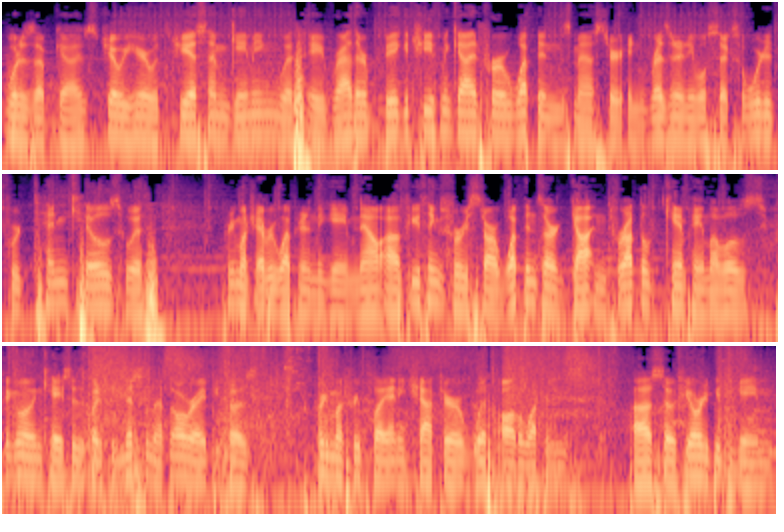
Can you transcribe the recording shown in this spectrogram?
What is up guys? Joey here with GSM Gaming with a rather big achievement guide for Weapons Master in Resident Evil 6 awarded for 10 kills with pretty much every weapon in the game. Now a few things before we start. Weapons are gotten throughout the campaign levels. Pick them up in cases, but if you miss them that's alright because you pretty much replay any chapter with all the weapons. Uh, so if you already beat the game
